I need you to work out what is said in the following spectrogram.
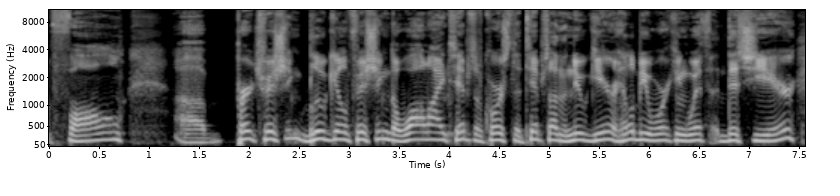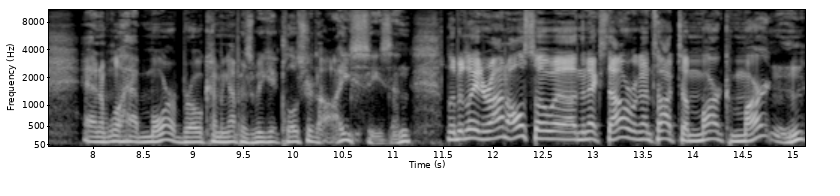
fall uh, perch fishing, bluegill fishing, the walleye tips, of course, the tips on the new gear he'll be working with this year. And we'll have more Bro coming up as we get closer to ice season. A little bit later on, also uh, in the next hour, we're going to talk to Mark Martin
